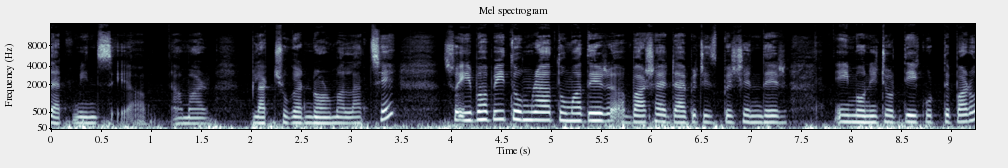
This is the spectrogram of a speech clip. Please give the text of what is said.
that means আমার ব্লাড সুগার নর্মাল আছে। সো এইভাবেই তোমরা তোমাদের বাসায় ডায়াবেটিস পেশেন্টদের এই মনিটর দিয়ে করতে পারো।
